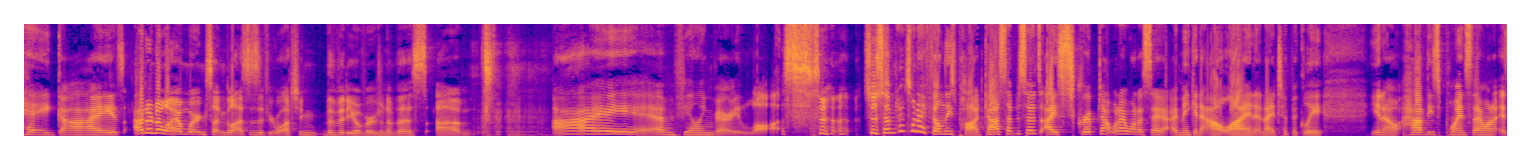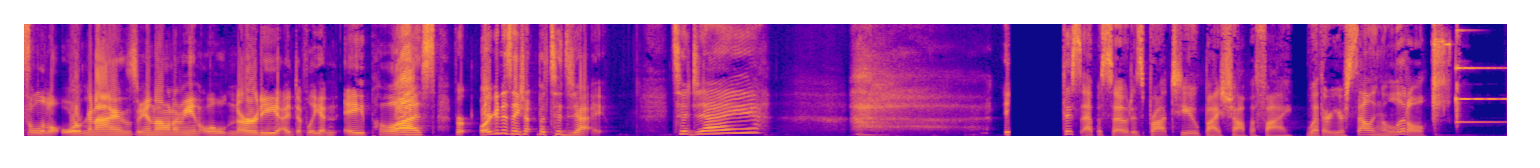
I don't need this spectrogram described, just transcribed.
Hey guys, I don't know why I'm wearing sunglasses if you're watching the video version of this. Um, I am feeling very lost. so sometimes when I film these podcast episodes, I script out what I want to say. I make an outline and I typically, you know, have these points that I want. It's a little organized, you know what I mean? A little nerdy. I definitely get an A plus for organization. But today, today, This episode is brought to you by Shopify. Whether you're selling a little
